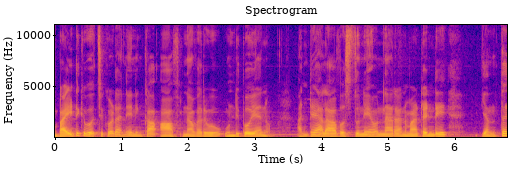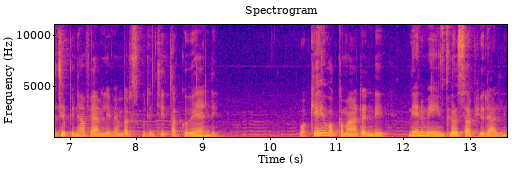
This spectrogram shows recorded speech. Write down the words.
బయటికి వచ్చి కూడా నేను ఇంకా హాఫ్ అన్ అవర్ ఉండిపోయాను. అంటే అలా వస్తూనే ఉన్నారనమాట అండి. ఎంత చెప్పినా ఫ్యామిలీ మెంబర్స్ గురించి తక్కువే అండి. ఒకే ఒక్క మాట అండి నేను మీ ఇంట్లో సభ్యురాలిని.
